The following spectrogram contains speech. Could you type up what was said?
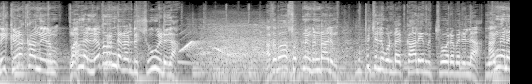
നീ കിടക്കാൻ നേരം നല്ല ലെതറിന്റെ രണ്ട് ഷൂ ഇടുക. അഥവാ സ്വപ്നം കണ്ടാലും കുപ്പിച്ചെല്ല് കൊണ്ട് കാലിൽ നിന്ന് ചോര വരില്ല. അങ്ങനെ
